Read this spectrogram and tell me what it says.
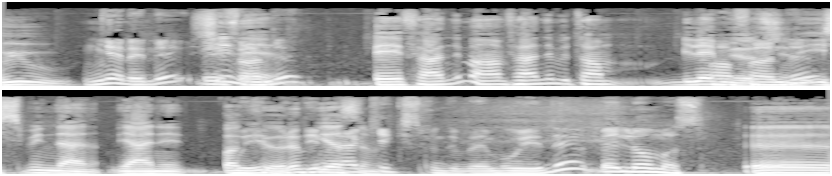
Hui. Nereli Şimdi, beyefendi? beyefendi mi hanımefendi mi tam bilemiyoruz Hanımefendi. şimdi isminden. Yani bakıyorum bildiğim yazım. erkek ismidir benim Huyi de belli olmaz. Ee,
